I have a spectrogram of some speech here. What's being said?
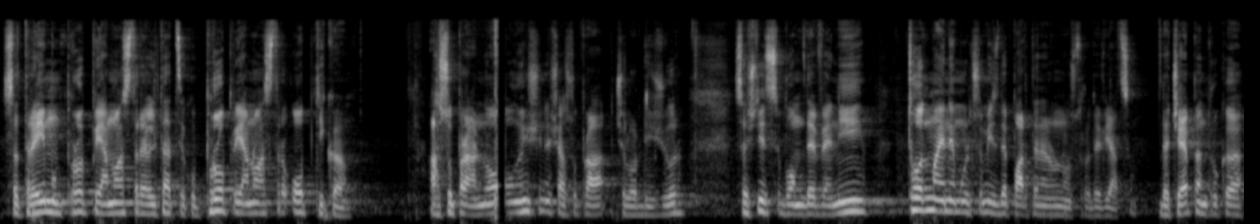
să trăim în propria noastră realitate, cu propria noastră optică asupra nouă înșine și asupra celor din jur, să știți, vom deveni tot mai nemulțumiți de partenerul nostru de viață. De ce? Pentru că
